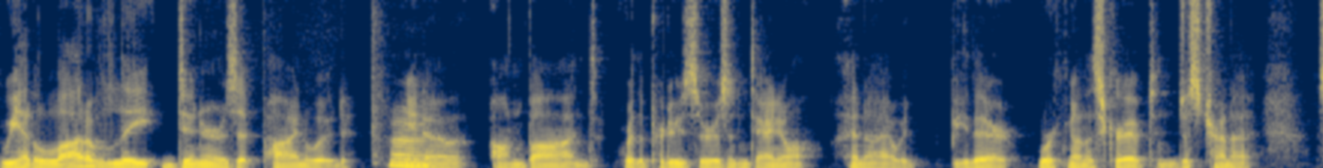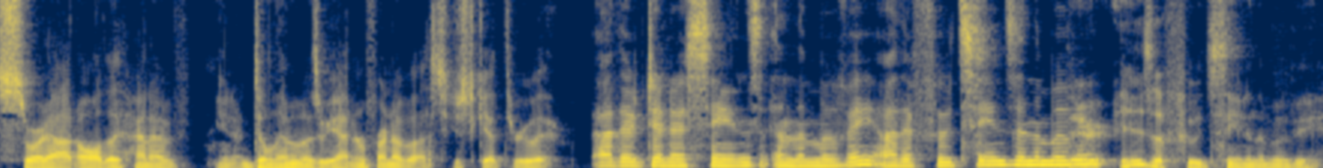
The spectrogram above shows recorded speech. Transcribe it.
We had a lot of late dinners at Pinewood, Hmm. you know, on Bond, where the producers and Daniel and I would be there working on the script and just trying to sort out all the kind of, you know, dilemmas we had in front of us to just to get through it. Are there dinner scenes in the movie? Are there food scenes in the movie? There is a food scene in the movie.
